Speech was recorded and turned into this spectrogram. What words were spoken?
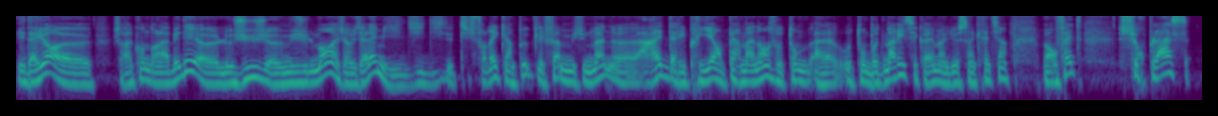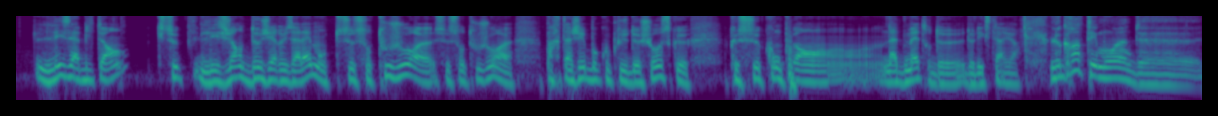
Et d'ailleurs, je raconte dans la BD, le juge musulman à Jérusalem, il dit, il faudrait qu'un peu que les femmes musulmanes arrêtent d'aller prier en permanence au, au tombeau de Marie, c'est quand même un lieu saint chrétien. Mais en fait, sur place, les habitants les gens de Jérusalem se sont toujours, euh, se sont toujours euh, partagés beaucoup plus de choses que ce qu'on peut en admettre de, l'extérieur. Le grand témoin de,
